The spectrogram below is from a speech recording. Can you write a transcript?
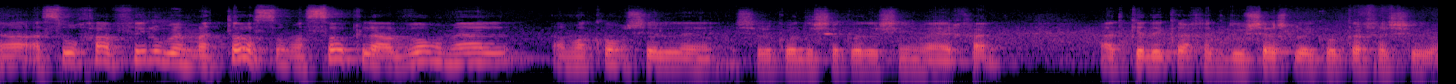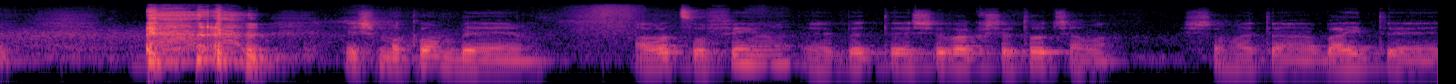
אסור לך אפילו במטוס או מסוק לעבור מעל המקום של, של קודש הקודשים וההיכל. עד כדי כך הקדושה שלו היא כל כך חשובה. יש מקום בהר הצופים, אה, בית אה, שבע הקשתות שם, יש שם את הבית, אה,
